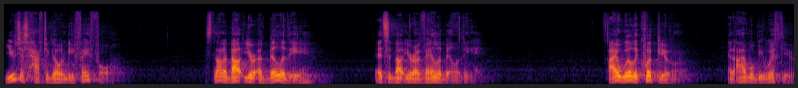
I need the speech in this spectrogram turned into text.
You just have to go and be faithful. It's not about your ability, it's about your availability. I will equip you, and I will be with you.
